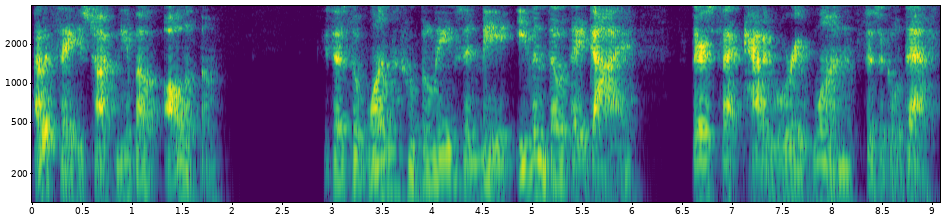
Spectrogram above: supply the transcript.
I would say he's talking about all of them. He says, The one who believes in me, even though they die, there's that category one, physical death.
